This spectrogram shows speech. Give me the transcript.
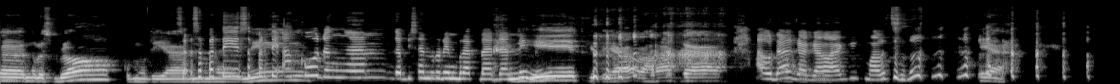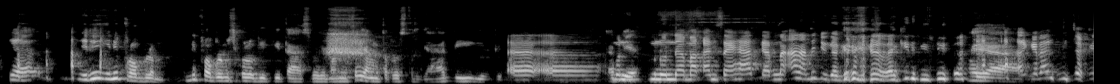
uh, nulis blog, kemudian seperti seperti aku dengan gak bisa nurunin berat badan ini, gitu ya olahraga. ah, udah gagal lagi males. Iya. ya ini ini problem ini problem psikologi kita sebagai manusia yang terus terjadi gitu. Uh, uh, men ya, menunda makan sehat karena ah nanti juga gagal lagi gitu. Iya. Akhirnya jadi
